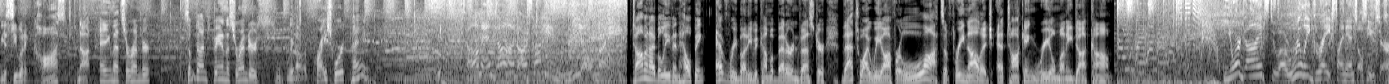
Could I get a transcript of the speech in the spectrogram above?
you see what it cost not paying that surrender? Sometimes paying the surrender is, you know, a price worth paying. Tom and Don are talking real money. Tom and I believe in helping everybody become a better investor. That's why we offer lots of free knowledge at talkingrealmoney.com. Your guides to a really great financial future.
